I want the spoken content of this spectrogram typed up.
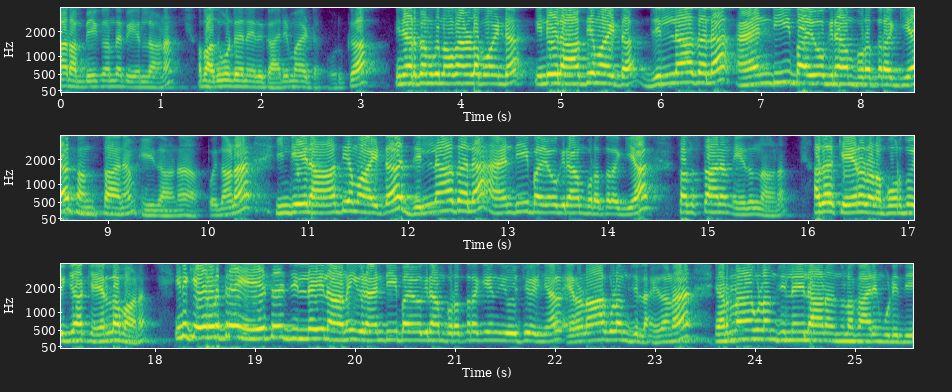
ആർ അംബേദ്കറിന്റെ പേരിലാണ്. അപ്പൊ അതുകൊണ്ട് തന്നെ ഇത് കാര്യമായിട്ട് ഓർക്കുക. ഇനി അടുത്ത് നമുക്ക് നോക്കാനുള്ള പോയിന്റ് ഇന്ത്യയിൽ ആദ്യമായിട്ട് ജില്ലാതല ആന്റിബയോഗ്രാം പുറത്തിറക്കിയ സംസ്ഥാനം ഏതാണ്? അപ്പൊ ഇതാണ് ഇന്ത്യയിൽ ആദ്യമായിട്ട് ജില്ലാതല ആന്റിബയോഗ്രാം പുറത്തിറക്കിയ സംസ്ഥാനം ഏതെന്നാണ്? അത് കേരളമാണ്. പുറത്തു വയ്ക്കുക കേരളമാണ്. ഇനി കേരളത്തിലെ ഏത് ജില്ലയിലാണ് ഈ ഒരു ആന്റി ബയോഗ്രാം പുറത്തിറക്കിയെന്ന് ചോദിച്ചു കഴിഞ്ഞാൽ എറണാകുളം ജില്ല. ഏതാണ്? എറണാകുളം ജില്ലയിലാണ് എന്നുള്ള കാര്യം കൂടി എന്ത്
